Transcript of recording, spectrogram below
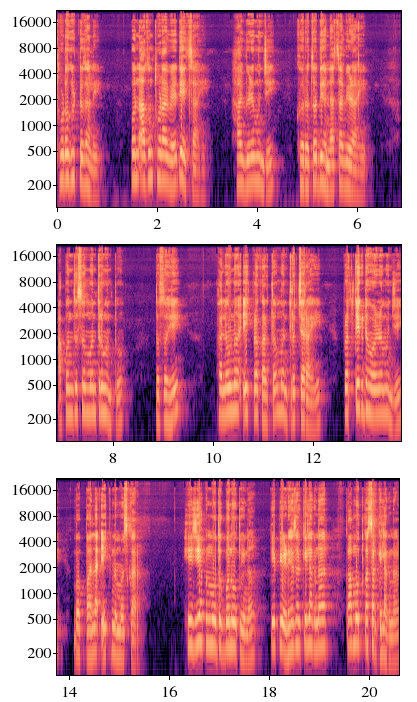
थोडं घट्ट झालं आहे पण अजून थोडा वेळ द्यायचा आहे. हा वेळ म्हणजे खरं तर ध्यानाचा वेळ आहे. आपण जसं मंत्र म्हणतो तसं हे हलवणं एक प्रकारचं मंत्रोच्चार आहे. प्रत्येक ढवळणं म्हणजे बाप्पाला एक नमस्कार. हे जे आपण मोदक बनवतोय ना ते पेढ्यासारखे लागणार का मोदकासारखे लागणार?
